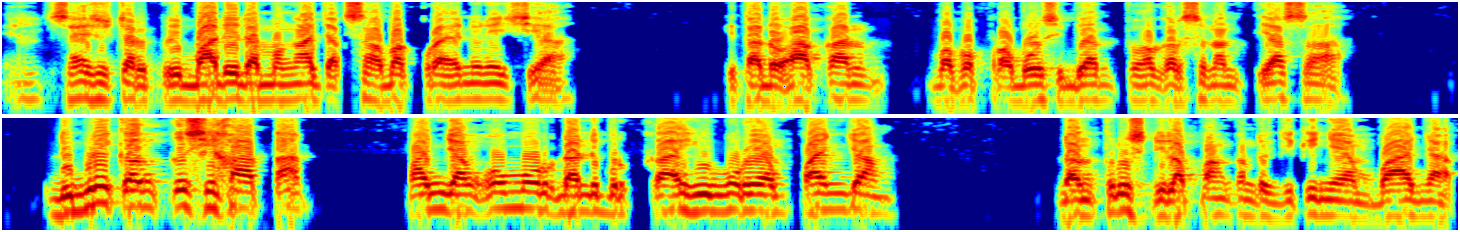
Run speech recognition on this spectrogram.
Ya, saya secara pribadi dan mengajak sahabat rakyat Indonesia. Kita doakan Bapak Prabowo Subianto agar senantiasa diberikan kesehatan, panjang umur dan diberkahi umur yang panjang dan terus dilapangkan rezekinya yang banyak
